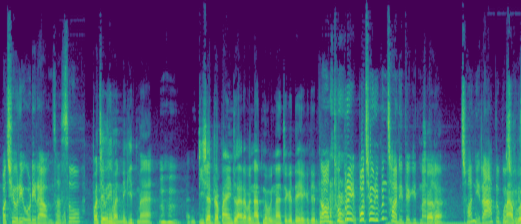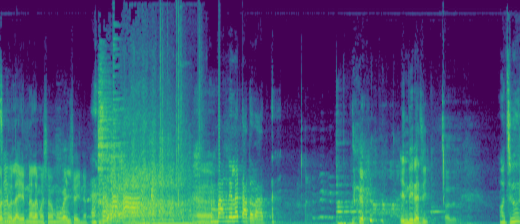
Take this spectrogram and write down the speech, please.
पछ्यौरी ओढिरहेको हुन्छ सो पछ्यौरी भन्ने गीतमा टी सर्ट र प्यान्ट लाएर पनि नाच्नु नाचेको देखेको थिएँ थुप्रै पछ्यौरी पनि छ नि त्यो गीतमा छ नि रातो माफ पछ्यौरी छ गर्नु। होला हेर्नलाई मसँग मोबाइल छैन। माग्नेलाई तातो भात इन्दिराजी। हजुर। हजुर।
